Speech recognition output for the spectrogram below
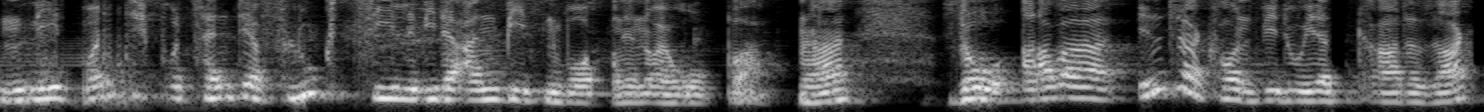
Nee, 90 Prozent der Flugziele wieder anbieten wollen in Europa. Ja? So, aber Intercont, wie du jetzt gerade sagst,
